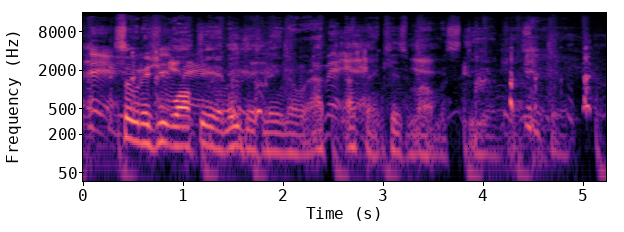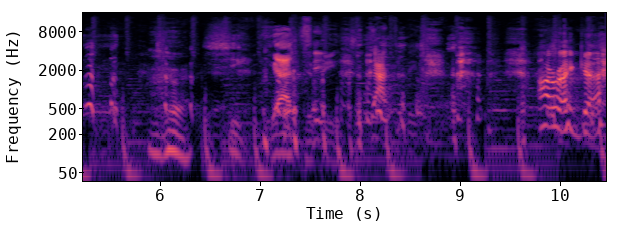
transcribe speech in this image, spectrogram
As soon as you walk in, they just lean over. I, I think his mama's still dressing him. She got to be. Got to be. All right, guys.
